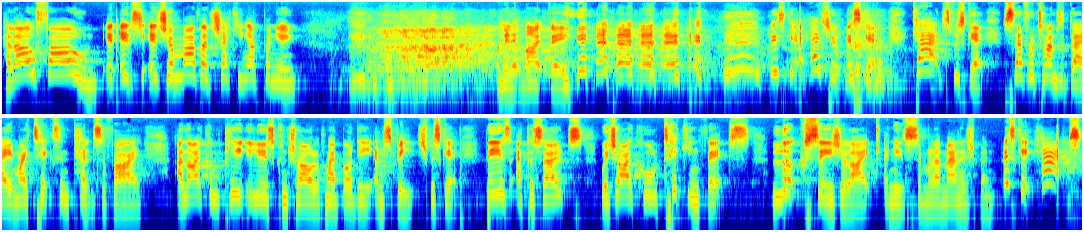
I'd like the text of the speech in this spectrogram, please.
hello, phone. It, it's, it's your mother checking up on you. I mean, it might be. biscuit, hedgehog, biscuit, cats, biscuit. Several times a day, my tics intensify, and I completely lose control of my body and speech. Biscuit. These episodes, which I call ticking fits, look seizure-like and need similar management. Biscuit, cats.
